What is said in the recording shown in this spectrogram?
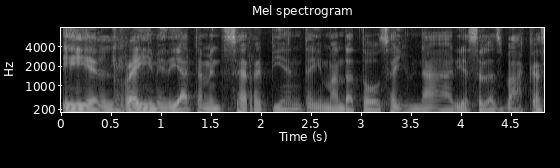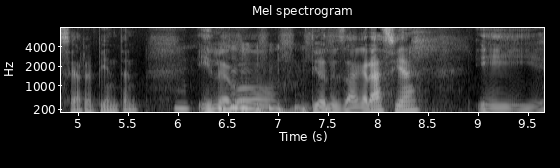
Y el rey inmediatamente se arrepiente y manda a todos a ayunar y hasta las vacas se arrepienten. Y luego Dios les da gracia y,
